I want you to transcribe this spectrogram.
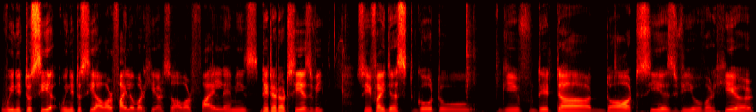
we need to see we need to see our file over here. So our file name is data.csv so if i just go to give data dot csv over here.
